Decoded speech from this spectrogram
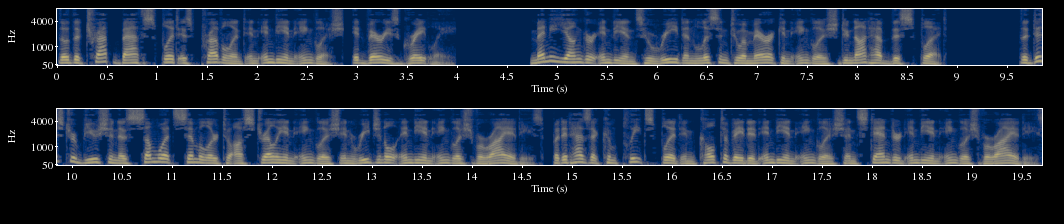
Though the trap bath split is prevalent in Indian English, it varies greatly. Many younger Indians who read and listen to American English do not have this split. The distribution is somewhat similar to Australian English in regional Indian English varieties, but it has a complete split in cultivated Indian English and standard Indian English varieties.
